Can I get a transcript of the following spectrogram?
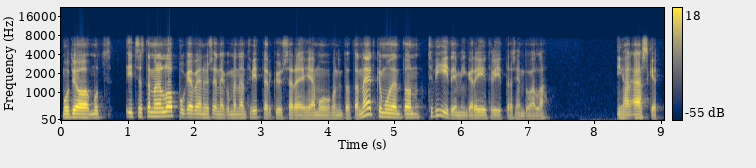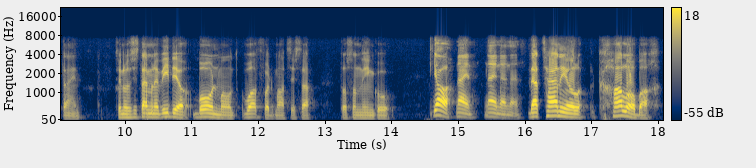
Mutta joo, mut itse asiassa tämmöinen loppukevennys ennen kuin mennään Twitter-kyssäreihin ja muuhun, niin tota, näetkö muuten ton tweetin, minkä retweettasin tuolla ihan äskettäin? Siinä on siis tämmöinen video Bournemouth Watford-matsissa. Tuossa on niinku Joo, näin, näin, näin, näin. Nathaniel Kalobach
